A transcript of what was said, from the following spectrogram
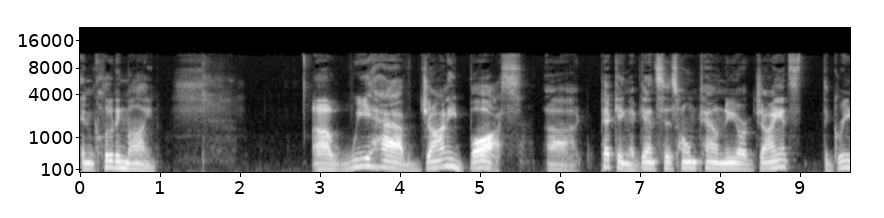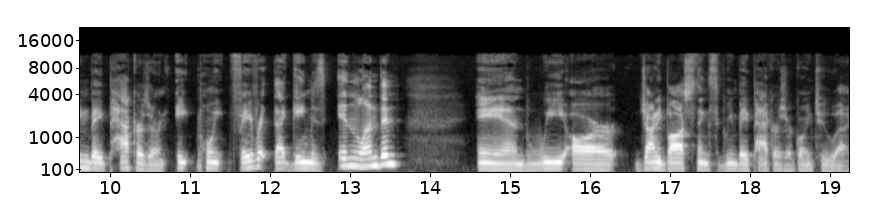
including mine. Uh, we have Johnny Boss uh, picking against his hometown New York Giants. The Green Bay Packers are an eight point favorite. That game is in London. And we are Johnny Boss thinks the Green Bay Packers are going to uh,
